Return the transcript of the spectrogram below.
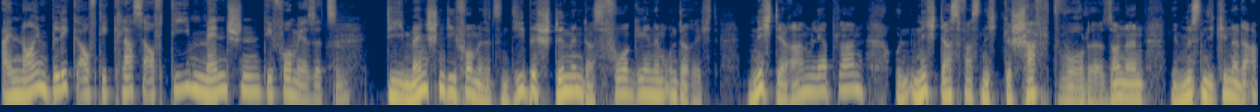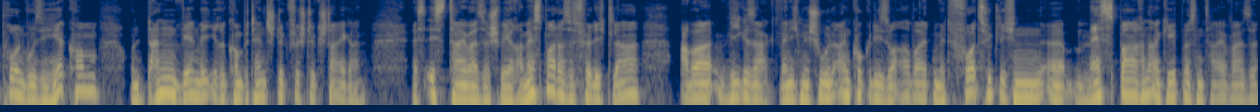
einen neuen Blick auf die Klasse, auf die Menschen, die vor mir sitzen. Die Menschen, die vor mir sitzen, die bestimmen das Vorgehen im Unterricht. Nicht der Rahmenlehrplan und nicht das, was nicht geschafft wurde, sondern wir müssen die Kinder da abholen, wo sie herkommen und dann werden wir ihre Kompetenz Stück für Stück steigern. Es ist teilweise schwerer messbar, das ist völlig klar, aber wie gesagt, wenn ich mir Schulen angucke, die so arbeiten mit vorzüglichen äh, messbaren Ergebnissen teilweise,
